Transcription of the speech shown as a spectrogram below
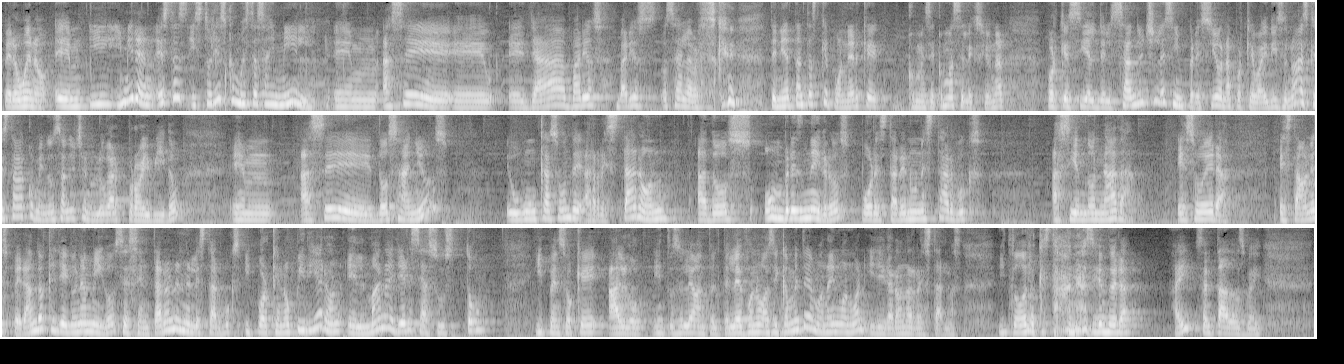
Pero bueno, em, y, miren, estas historias como estas hay mil. Em, hace eh, eh, ya varios, varios, o sea, la verdad es que tenía tantas que poner que comencé como a seleccionar, porque si el del sándwich les impresiona, porque va y dice, no, es que estaba comiendo un sándwich en un lugar prohibido. Em, hace dos años hubo un caso donde arrestaron a dos hombres negros por estar en un Starbucks haciendo nada. Eso era estaban esperando a que llegue un amigo, se sentaron en el Starbucks y porque no pidieron, el manager se asustó y pensó que algo. Y entonces levantó el teléfono, básicamente de 911 y llegaron a arrestarlos. Y todo lo que estaban haciendo era ahí sentados. Güey.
